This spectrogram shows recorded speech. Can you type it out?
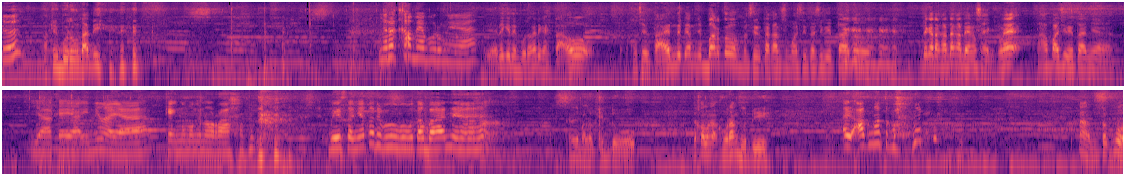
Tuh pakai burung tadi. Ngerekam ya burungnya ya? Ya ini gini burungnya dikasih tahu. Aku ceritain dia menyebar tuh menceritakan semua cerita-cerita tuh. Tapi kadang-kadang ada yang sengklek apa ceritanya? Ya kayak inilah ya kayak ngomongin orang biasanya tuh ada bumbu-bumbu tambahannya. Nah, kan ini makhluk hidup. Nah, kalau nggak kurang lebih. Eh, aku ngantuk banget. Ngantuk bu.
